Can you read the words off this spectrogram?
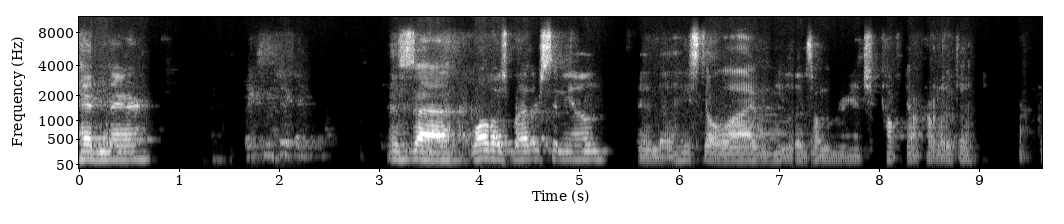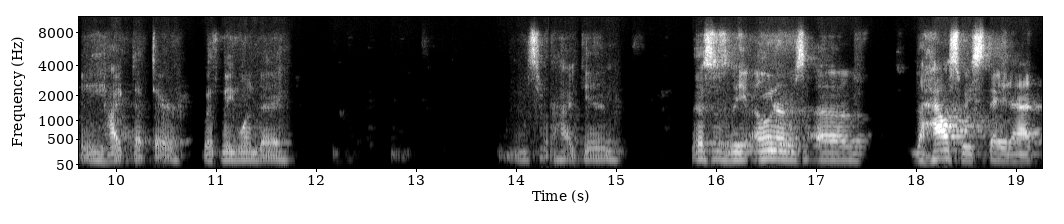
Heading there. This is uh, Waldo's brother, Simeon, and uh, he's still alive and he lives on the ranch, Cafetal Carlota. And he hiked up there with me one day. And so we're hiking. This is the owners of the house we stayed at.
